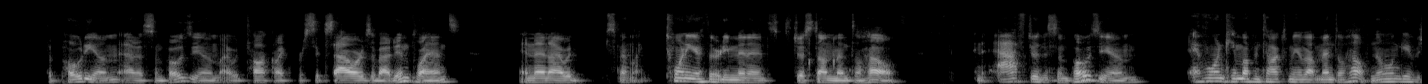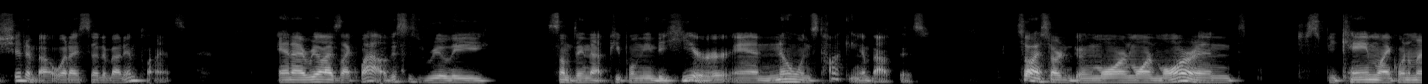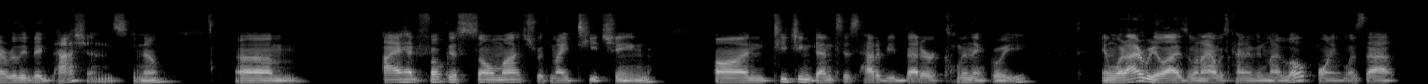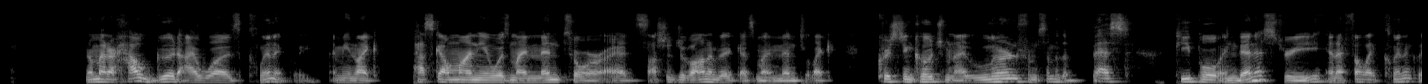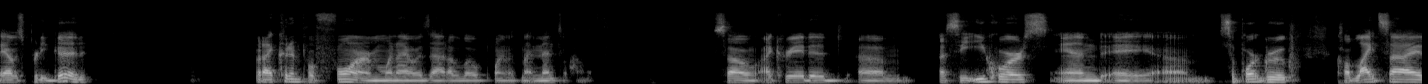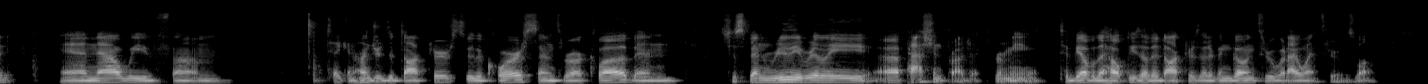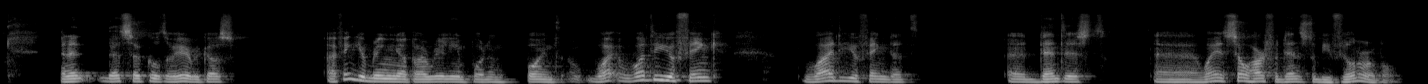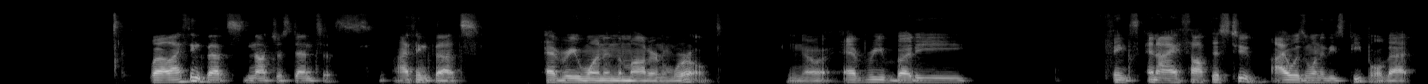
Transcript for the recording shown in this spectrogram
the podium at a symposium, I would talk like for six hours about implants. And then I would spend like 20 or 30 minutes just on mental health. And after the symposium, everyone came up and talked to me about mental health. No one gave a shit about what I said about implants. And I realized, like, wow, this is really something that people need to hear, and no one's talking about this. So I started doing more and more and more, and just became like one of my really big passions, you know. Um, I had focused so much with my teaching on teaching dentists how to be better clinically. And what I realized when I was kind of in my low point was that no matter how good I was clinically, I mean, like Pascal Magne was my mentor. I had Sascha Jovanovic as my mentor, like Christian Coachman. I learned from some of the best people in dentistry, and I felt like clinically I was pretty good. But I couldn't perform when I was at a low point with my mental health. So I created um, a CE course and a um, support group called Lightside. And now we've um, taken hundreds of doctors through the course and through our club. And it's just been really, really a passion project for me to be able to help these other doctors that have been going through what I went through as well. And it, that's so cool to hear because I think you're bringing up a really important point. What, what do you think why do you think that a dentist uh, why it's so hard for dentists to be vulnerable? Well i think that's not just dentists. I think that's everyone in the modern world. You know everybody thinks and i thought this too i was one of these people that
